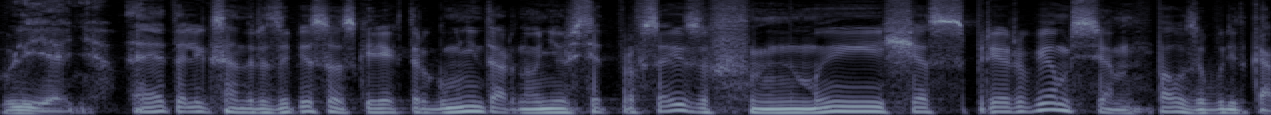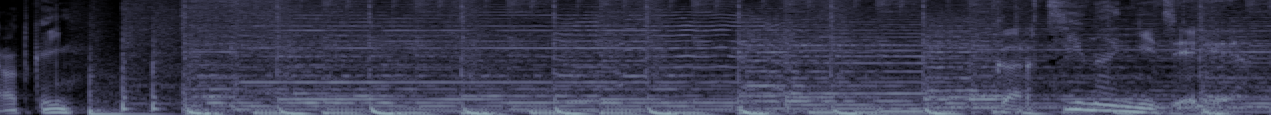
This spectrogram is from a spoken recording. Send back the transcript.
влияния. Это Александр Записовский, ректор Гуманитарного университета профсоюзов. Мы сейчас прервемся. Пауза будет короткой. Картина недели.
